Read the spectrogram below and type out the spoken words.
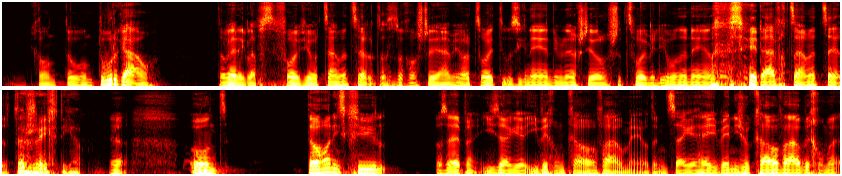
im Kanton Thurgau, da wäre glaube ich fünf Jahre zusammengezählt. Also da kannst du in einem Jahr 2000 nehmen und im nächsten Jahr kannst du 2 Millionen nehmen und es wird einfach zusammengezählt. Das ist richtig, ja. ja. Und da habe ich das Gefühl, also eben, ich sage ja, ich bekomme keine AV mehr. Oder ich sage, hey, wenn ich schon keine AV bekomme,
